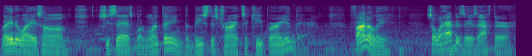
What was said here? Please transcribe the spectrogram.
But anyways, um, she says, but one thing, the beast is trying to keep her in there. Finally, so what happens is after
